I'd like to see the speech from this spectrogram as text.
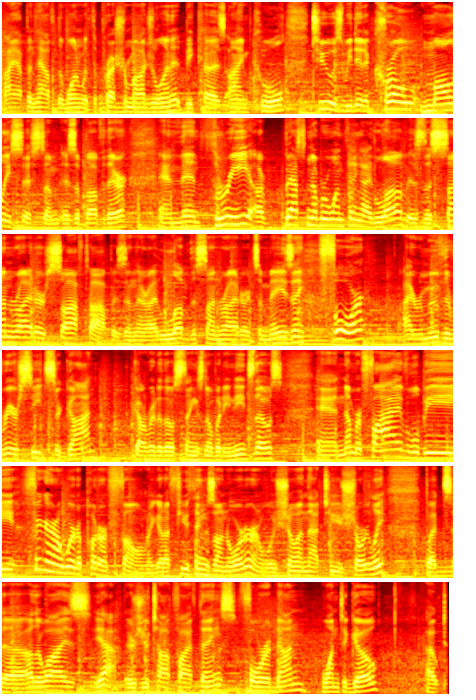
I happen to have the one with the pressure module in it because I'm cool. Two is we did a Crow Molle system is above there. And then three, our best number one thing I love is the Sunrider soft top is in there. I love the Sunrider, it's amazing. Four, I removed the rear seats, they're gone. Got rid of those things, nobody needs those. And number five will be figuring out where to put our phone. We got a few things on order and we'll be showing that to you shortly. But uh, otherwise, yeah, there's your top five things. Four are done, one to go, out.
